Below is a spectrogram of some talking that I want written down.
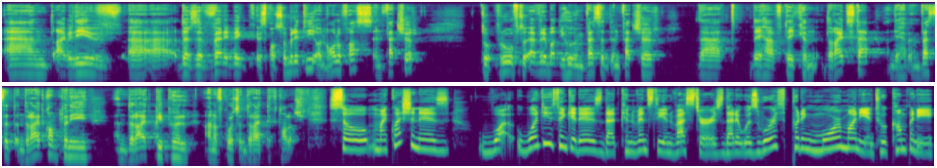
and I believe uh, there's a very big responsibility on all of us in Fetchr to prove to everybody who invested in Fetchr that they have taken the right step and they have invested in the right company and the right people and of course in the right technology. So my question is what what do you think it is that convinced the investors that it was worth putting more money into a company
